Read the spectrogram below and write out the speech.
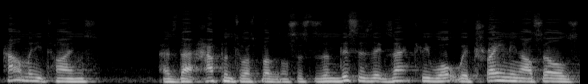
How many times has that happened to us, brothers and sisters? And this is exactly what we're training ourselves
